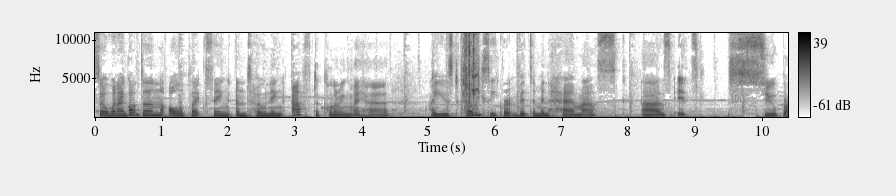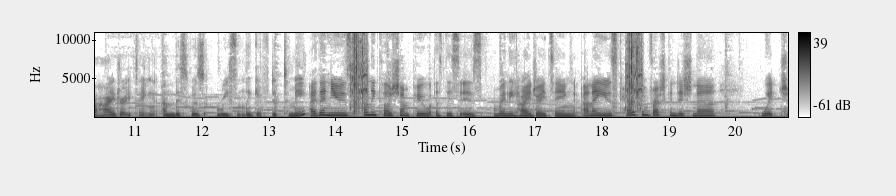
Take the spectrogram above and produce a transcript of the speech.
So when I got done olaplexing and toning after colouring my hair, I used Curly Secret Vitamin Hair Mask as it's super hydrating and this was recently gifted to me. I then used Unico shampoo as this is really hydrating and I used Kerotin Fresh Conditioner which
